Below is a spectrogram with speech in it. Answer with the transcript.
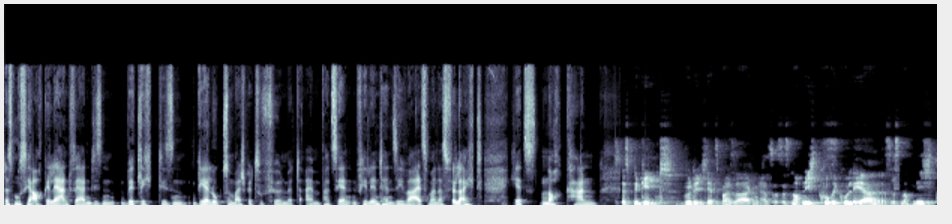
das muss ja auch gelernt werden, diesen wirklich diesen Dialog zum Beispiel zu führen mit einem Patienten viel intensiver, als man das vielleicht jetzt noch kann. Es beginnt, würde ich jetzt mal sagen. Also es ist noch nicht curriculär, es ist noch nicht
